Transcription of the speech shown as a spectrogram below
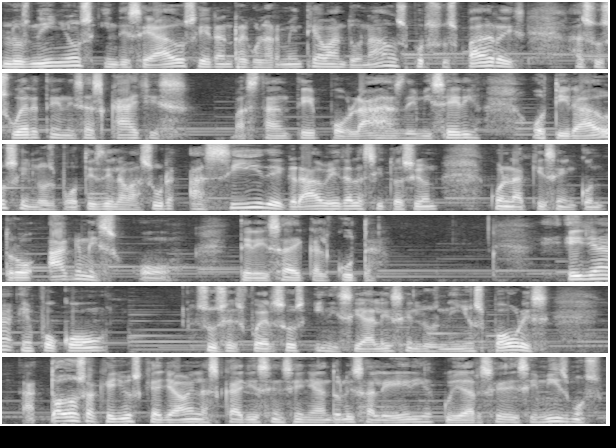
Los niños indeseados eran regularmente abandonados por sus padres a su suerte en esas calles bastante pobladas de miseria o tirados en los botes de la basura. Así de grave era la situación con la que se encontró Agnes o Teresa de Calcuta. Ella enfocó sus esfuerzos iniciales en los niños pobres, a todos aquellos que hallaban en las calles enseñándoles a leer y a cuidarse de sí mismos.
